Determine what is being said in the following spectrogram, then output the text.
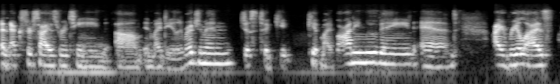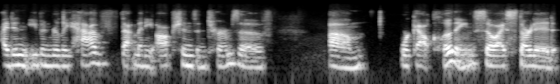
an exercise routine um, in my daily regimen just to keep get my body moving. And I realized I didn't even really have that many options in terms of um, workout clothing. So I started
